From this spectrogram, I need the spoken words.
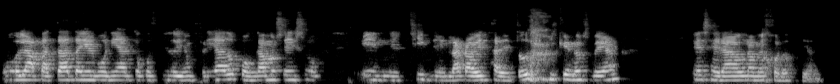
o la patata y el boniato cocido y enfriado, pongamos eso en el chip de la cabeza de todos los que nos vean, que será una mejor opción.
